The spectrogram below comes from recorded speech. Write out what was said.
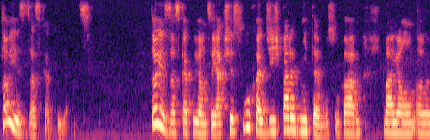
To jest zaskakujące. To jest zaskakujące. Jak się słucha dziś, parę dni temu słuchałam, mają e,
